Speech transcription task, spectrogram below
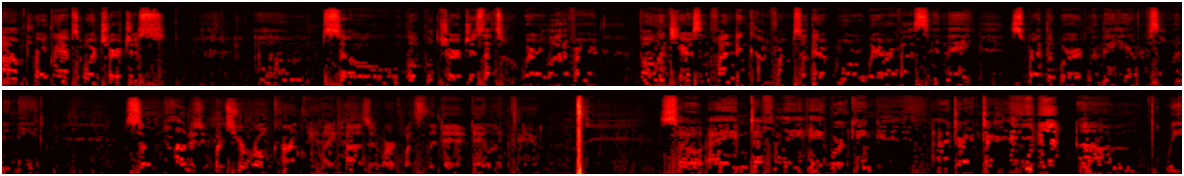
Um, programs or churches. Um, so local churches, that's where a lot of our volunteers and funding come from. So they're more aware of us and they spread the word when they hear of someone in need. So, how does it, what's your role currently? Like, how does it work? What's the day to day like for you? So I am definitely a working uh, director. um, we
